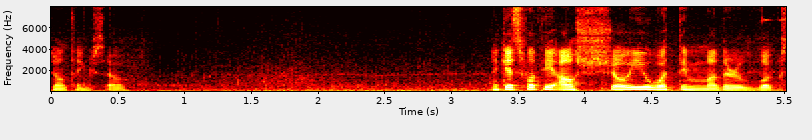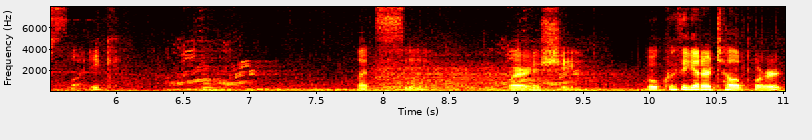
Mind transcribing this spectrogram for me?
Don't think so. I guess, Fluffy, I'll show you what the mother looks like. Let's see. Where is she? We'll quickly get our teleport.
